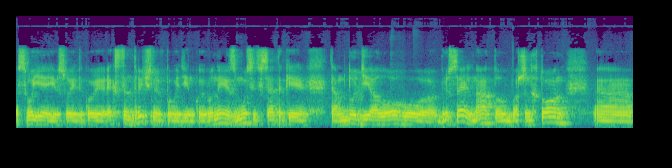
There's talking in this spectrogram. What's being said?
своєю, своєю такою ексцентричною поведінкою, вони змусять все-таки там до діалогу Брюссель, НАТО, Вашингтон е,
